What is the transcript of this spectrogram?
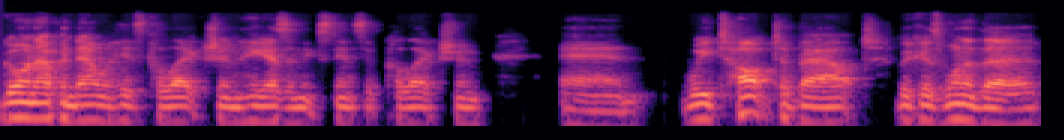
going up and down with his collection. He has an extensive collection. And we talked about because one of the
